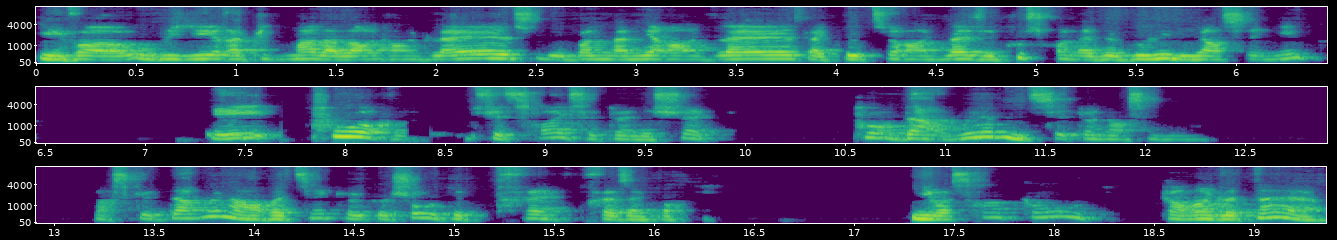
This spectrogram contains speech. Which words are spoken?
il va oublier rapidement la langue anglaise, les bonnes manières anglaises, la culture anglaise et tout ce qu'on avait voulu lui enseigner. Et pour Fitzroy, c'est un échec. Pour Darwin, c'est un enseignement. Parce que Darwin en retient quelque chose de très, très important. Il va se rendre compte qu'en Angleterre,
